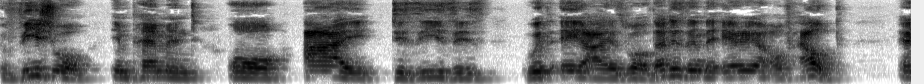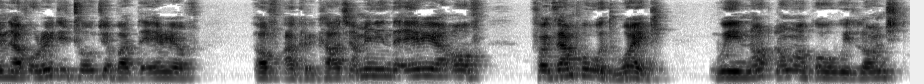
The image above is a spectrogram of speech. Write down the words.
visual impairment or eye diseases with AI as well. That is in the area of health. And I've already told you about the area of, of agriculture. I mean, in the area of, for example, with work, we not long ago we launched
